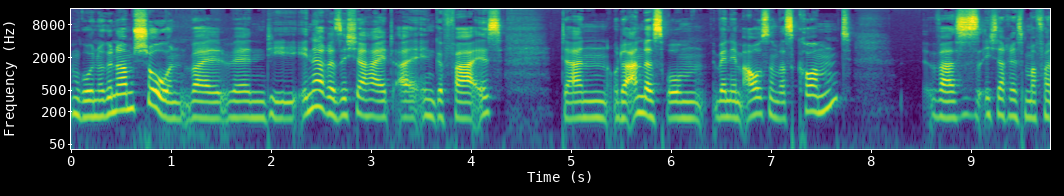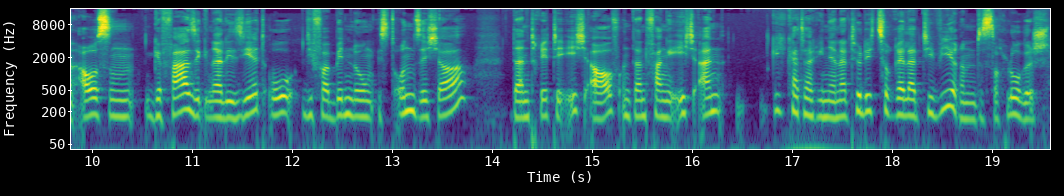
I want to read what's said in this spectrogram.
Im Grunde genommen schon, weil wenn die innere Sicherheit äh, in Gefahr ist, dann, oder andersrum, wenn im Außen was kommt, was, ich sage jetzt mal von außen Gefahr signalisiert, oh, die Verbindung ist unsicher, dann trete ich auf und dann fange ich an, die Katharina natürlich zu relativieren. Das ist doch logisch.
